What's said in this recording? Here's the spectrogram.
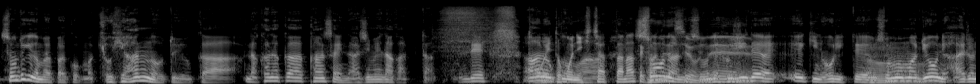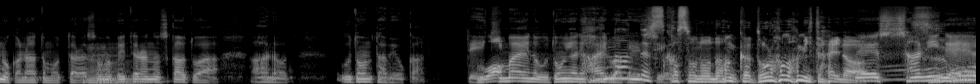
その時でもやっぱりこう、まあ、拒否反応というかなかなか関西に馴染めなかった。で遠いとこに来ちゃったなって感じですよね。そうなんですよね。藤枝駅に降りてそのまま寮に入るのかなと思ったらそのベテランのスカウトはあのうどん食べようか駅前のうどん屋に入るわけですよ。すかそのなんかドラマみたいな。で3人で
